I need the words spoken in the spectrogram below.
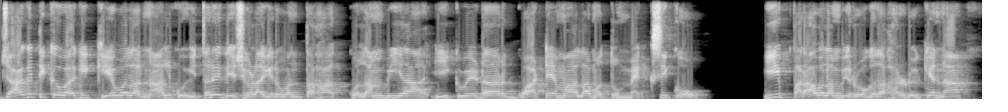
ಜಾಗತಿಕವಾಗಿ ಕೇವಲ ನಾಲ್ಕು ಇತರೆ ದೇಶಗಳಾಗಿರುವಂತಹ ಕೊಲಂಬಿಯಾ, ಈಕ್ವೆಡಾರ್, ಗ್ವಾಟೆಮಾಲಾ ಮತ್ತು ಮೆಕ್ಸಿಕೋ ಈ ಪರಾವಲಂಬಿ ರೋಗದ ಹರಡುವಿಕೆಯನ್ನು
